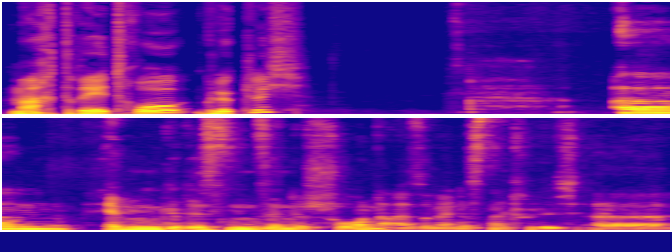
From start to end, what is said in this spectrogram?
Macht Retro glücklich? Ähm, Im gewissen Sinne schon. Also wenn es natürlich, äh, äh,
